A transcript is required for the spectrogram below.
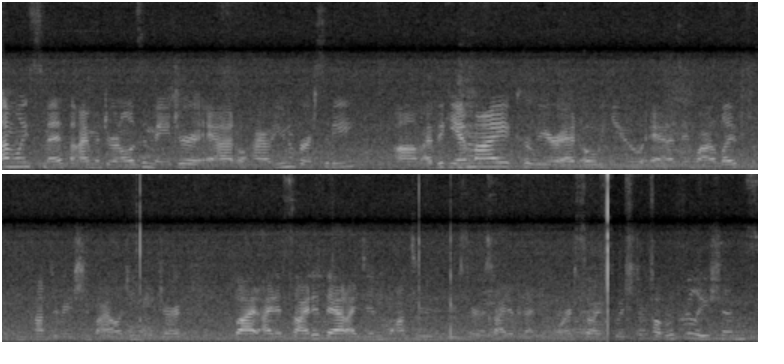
Emily Smith. I'm a journalism major at Ohio University. Um, I began my career at OU as a wildlife and conservation biology major, but I decided that I didn't want to do the research side of it anymore, so I switched to public relations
